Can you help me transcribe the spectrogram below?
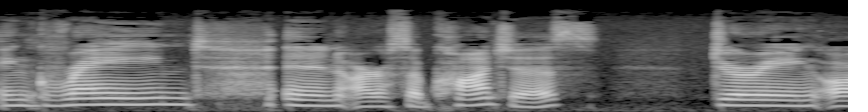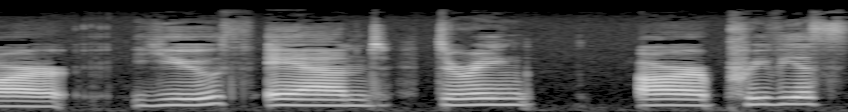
ingrained in our subconscious during our youth and during our previous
